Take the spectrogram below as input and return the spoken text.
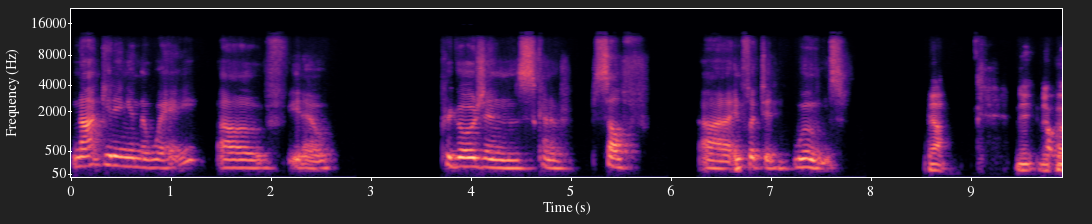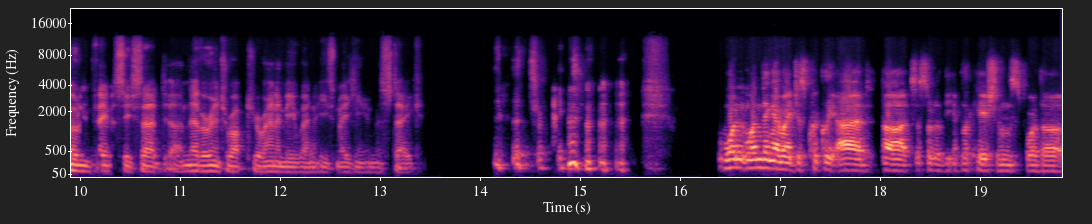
not getting in the way of, you know, Prigozhin's kind of self uh, inflicted wounds. Yeah. Napoleon famously said, uh, "Never interrupt your enemy when he's making a mistake." That's right. One one thing I might just quickly add uh, to sort of the implications for the,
